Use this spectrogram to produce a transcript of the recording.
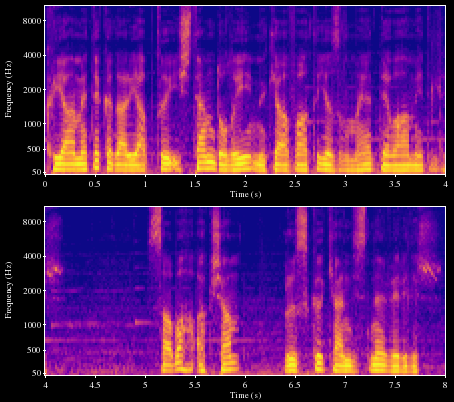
kıyamete kadar yaptığı işten dolayı mükafatı yazılmaya devam edilir. Sabah akşam rızkı kendisine verilir.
